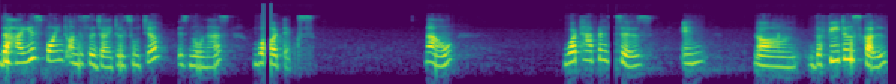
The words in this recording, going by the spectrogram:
The highest point on the sagittal suture is known as vertex. Now, what happens is in uh, the fetal skull,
